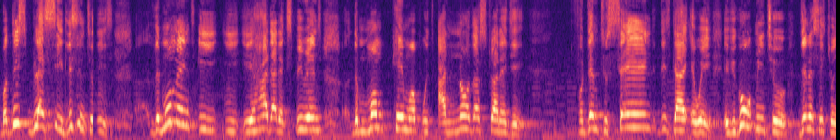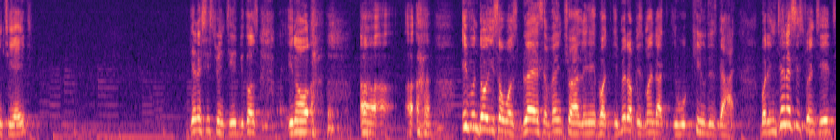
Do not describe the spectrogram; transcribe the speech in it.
But this blessed seed, listen to this. the moment he, he, he had that experience, the mom came up with another strategy for them to send this guy away. If you go with me to Genesis 28, Genesis 28 because, you know, uh, uh, even though Esau was blessed eventually, but he made up his mind that he would kill this guy. But in Genesis 28,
